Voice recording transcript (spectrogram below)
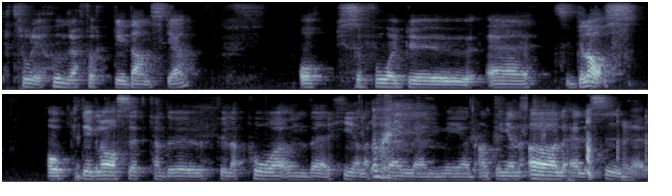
jag tror det är 140 danska och så får du ett glas. Och det glaset kan du fylla på under hela kvällen med antingen öl eller cider.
